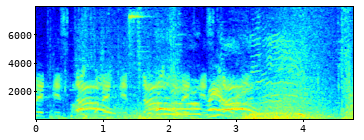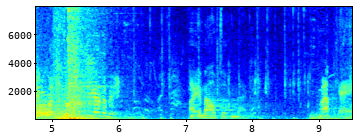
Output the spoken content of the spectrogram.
Ultimate is down. Ultimate is down. Ultimate is down. It was the enemy. I am out of mana. Okay.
